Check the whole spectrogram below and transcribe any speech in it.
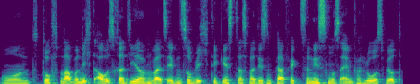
und durften aber nicht ausradieren, weil es eben so wichtig ist, dass man diesen Perfektionismus einfach los wird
